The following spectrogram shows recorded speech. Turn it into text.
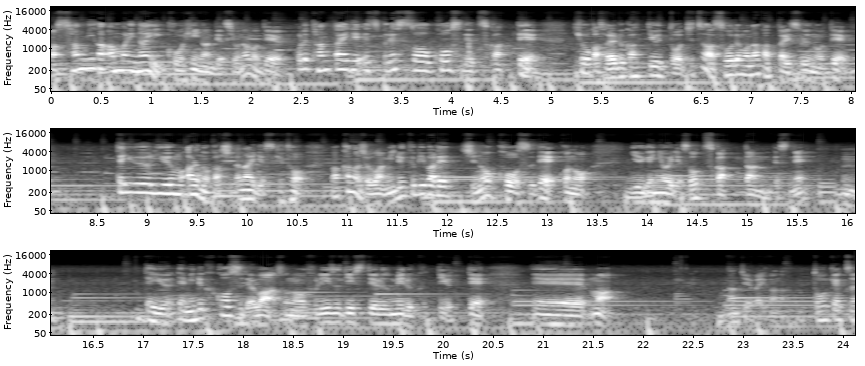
まあ、酸味があんまりないコーヒーなんですよなのでこれ単体でエスプレッソコースで使って評価されるかっていうと実はそうでもなかったりするのでっていう理由もあるのか知らないですけど、まあ、彼女はミルクビバレッジのコースでこのユーゲニオイデスを使ったんですね、うん、っていうでミルクコースではそのフリーズディスティールドミルクって言って、えー、まあなんて言えばいいかな。凍結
